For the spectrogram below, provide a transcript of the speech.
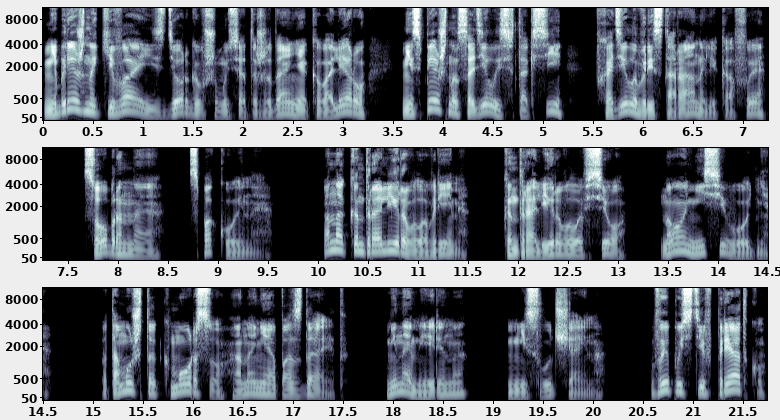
Небрежно кивая издергавшемуся от ожидания кавалеру, неспешно садилась в такси, входила в ресторан или кафе, собранная, спокойная. Она контролировала время, контролировала все, но не сегодня. Потому что к Морсу она не опоздает. Ни намеренно, ни случайно. Выпустив прядку,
